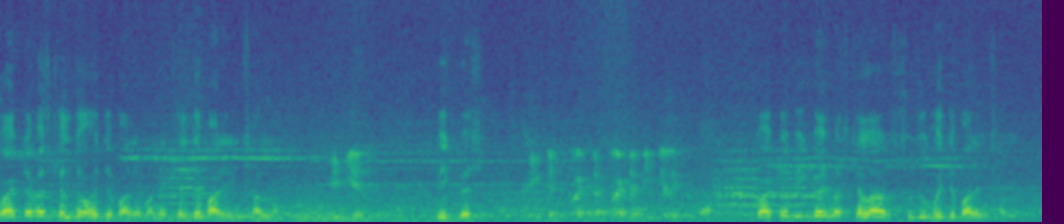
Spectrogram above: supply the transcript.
কয়েকটা ম্যাচ খেলতেও হতে পারে মানে খেলতে পারি ইনশাল্লাহ বিগ ব্যাশ কয়েকটা বিগ ব্যাশ ম্যাচ খেলার সুযোগ হইতে পারে ইনশাল্লাহ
